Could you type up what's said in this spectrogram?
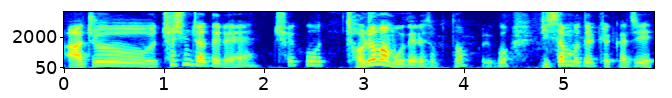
아주 초심자들의 최고 저렴한 모델에서부터 그리고 비싼 모델들까지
